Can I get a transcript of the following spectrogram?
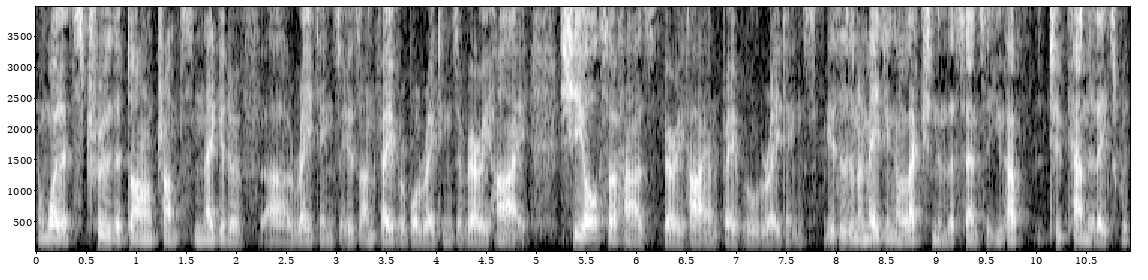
And while it's true that Donald Trump's negative uh, ratings or his unfavorable ratings are very high, she also has very high unfavorable ratings. This is an amazing election in the sense that you have two candidates with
